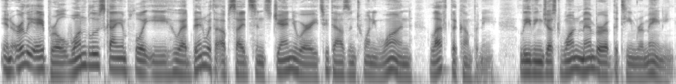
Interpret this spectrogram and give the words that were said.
In early April, one Blue Sky employee who had been with Upside since January 2021 left the company, leaving just one member of the team remaining,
